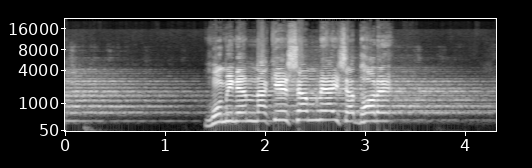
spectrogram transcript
মুমিনের নাকের সামনে আইসা ধরে।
